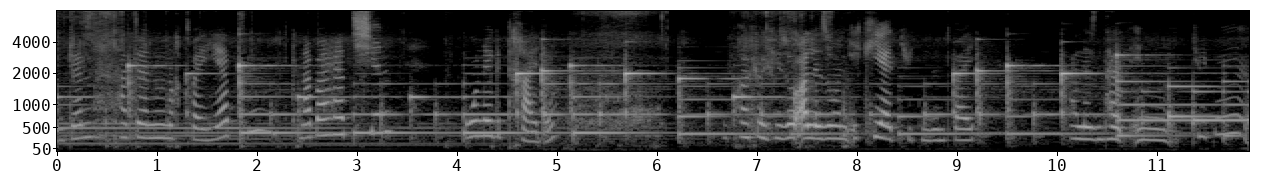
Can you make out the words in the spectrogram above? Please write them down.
Und hat er nur noch zwei Herzen, Knabberherzchen, ohne Getreide. Fragt euch, wieso alle so in Ikea-Tüten sind, weil alle sind halt in Tüten,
